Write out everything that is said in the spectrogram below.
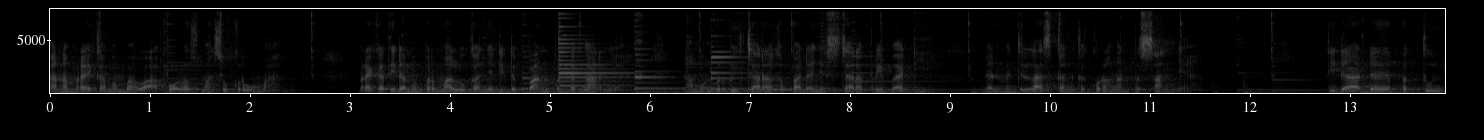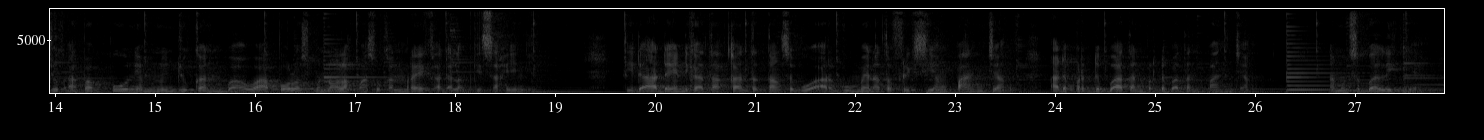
karena mereka membawa Apolos masuk ke rumah. Mereka tidak mempermalukannya di depan pendengarnya, namun berbicara kepadanya secara pribadi dan menjelaskan kekurangan pesannya. Tidak ada petunjuk apa pun yang menunjukkan bahwa Apolos menolak masukan mereka dalam kisah ini. Tidak ada yang dikatakan tentang sebuah argumen atau friksi yang panjang, ada perdebatan-perdebatan panjang. Namun sebaliknya,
